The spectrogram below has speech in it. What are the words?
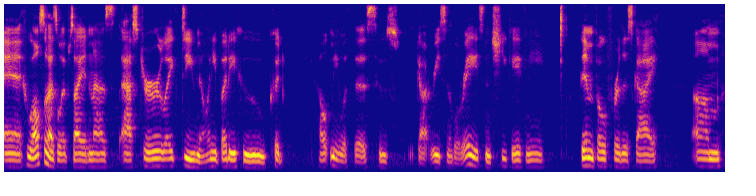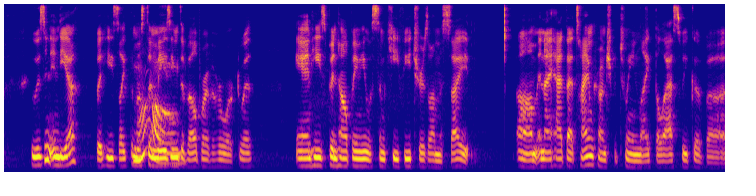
and who also has a website. And I was asked her, like, "Do you know anybody who could help me with this? Who's got reasonable rates?" And she gave me the info for this guy, um, who is in India, but he's like the most amazing Oh. developer I've ever worked with, and he's been helping me with some key features on the site. Um, and I had that time crunch between like the last week of, uh,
